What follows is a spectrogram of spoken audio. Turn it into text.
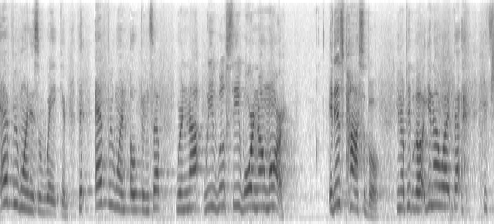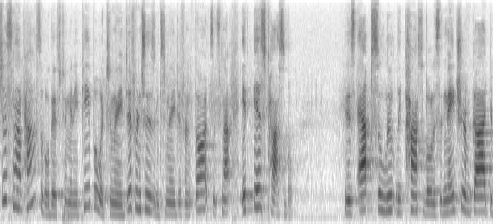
everyone is awakened, that everyone opens up, we're not, we will see war no more. It is possible. You know, people go, you know what, that, it's just not possible. There's too many people with too many differences and too many different thoughts. It's not, it is possible. It is absolutely possible. It is the nature of God to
